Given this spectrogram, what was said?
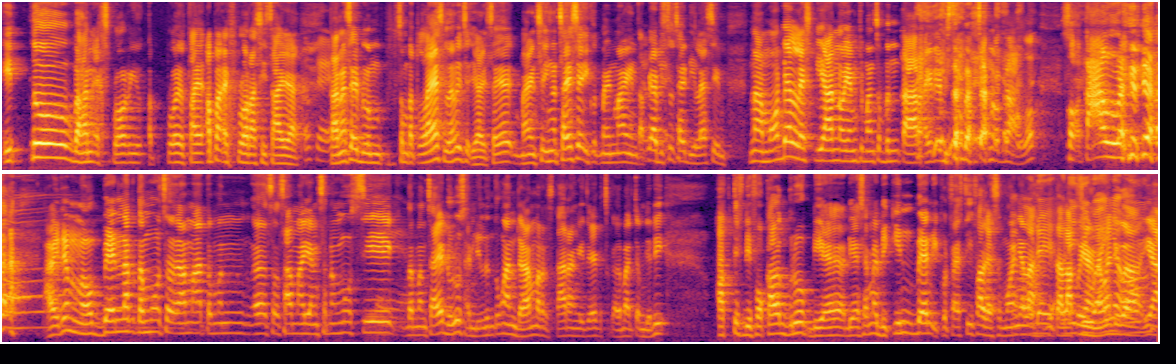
Itu bahan eksplor- apa eksplorasi saya. Oke. Karena saya belum sempat les, belum ya saya main. Seingat saya saya ikut main-main, tapi habis itu saya dilesin. Nah model les piano yang cuma sebentar, akhirnya bisa baca not dialog, sok tahu akhirnya. Akhirnya mau band lah ketemu sama temen eh, sesama yang seneng musik. Teman saya dulu Sandi Luntungan, drummer sekarang gitu ya segala macam. Jadi aktif di vokal grup, di di SMA bikin band, ikut festival ya semuanya lah Udah- kita lakuin yang namanya juga Om. ya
